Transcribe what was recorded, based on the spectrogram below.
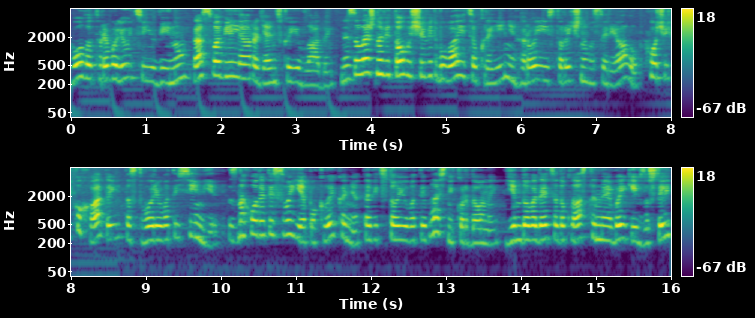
голод, революцію, війну та свавілля радянської влади. Незалежно від того, що відбувається в країні, герої історичного серіалу хочуть кохати та створювати сім'ї, знаходити своє покликання та відстоювати власні кордони. Їм доведеться докласти неабияких зусиль,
